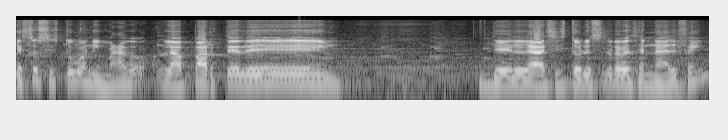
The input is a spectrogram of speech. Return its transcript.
esto sí estuvo animado. La parte de. De las historias otra vez en Alphen.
